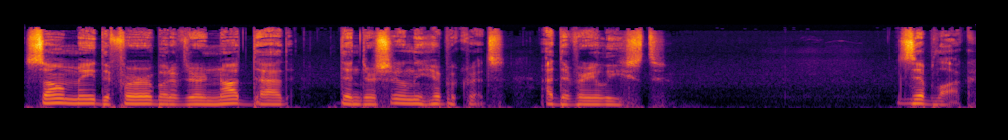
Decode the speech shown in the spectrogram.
Some may differ, but if they're not that, then they're certainly hypocrites, at the very least. Ziploc.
